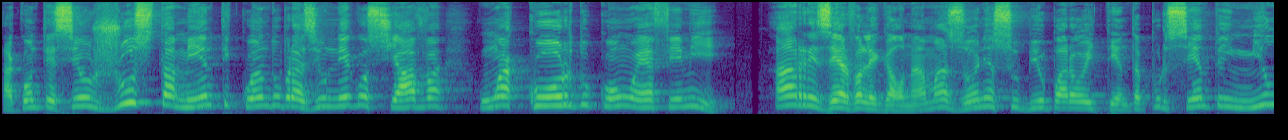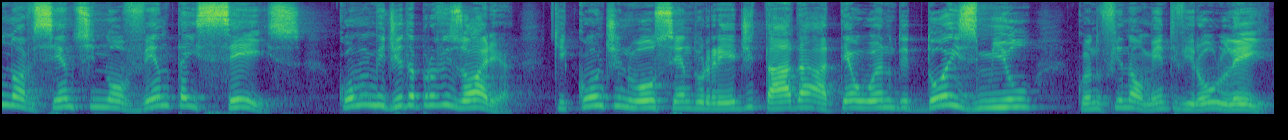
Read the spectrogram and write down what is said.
aconteceu justamente quando o Brasil negociava um acordo com o FMI. A reserva legal na Amazônia subiu para 80% em 1996, como medida provisória, que continuou sendo reeditada até o ano de 2000 quando finalmente virou lei.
